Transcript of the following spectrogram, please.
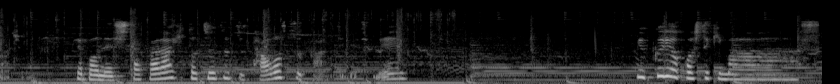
ましょう。背骨下から一つずつ倒す感じですね。ゆっくり起こしてきます。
